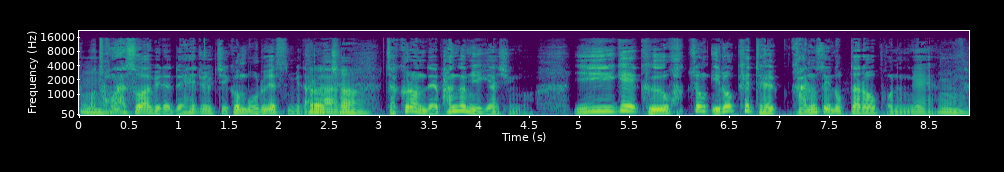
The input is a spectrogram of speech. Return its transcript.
뭐 음. 뭐 통화 수합이라도 해줄지 그건 모르겠습니다만. 그렇죠. 자 그런데 방금 얘기하신 거 이게 그 확정 이렇게 될 가능성이 높다라고 보는 게. 음.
